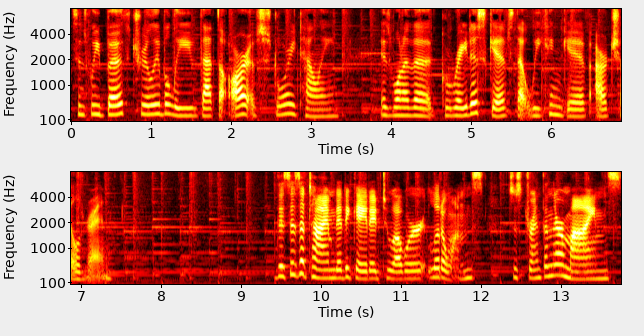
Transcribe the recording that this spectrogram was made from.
since we both truly believe that the art of storytelling is one of the greatest gifts that we can give our children. This is a time dedicated to our little ones to strengthen their minds,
